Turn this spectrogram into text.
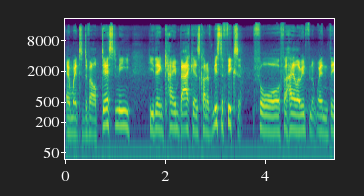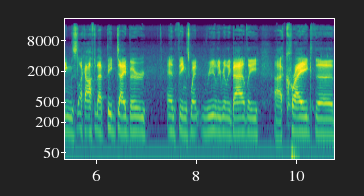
and went to develop Destiny. He then came back as kind of Mr. Fix It for, for Halo Infinite when things, like after that big debut and things went really, really badly. Uh, Craig, the,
